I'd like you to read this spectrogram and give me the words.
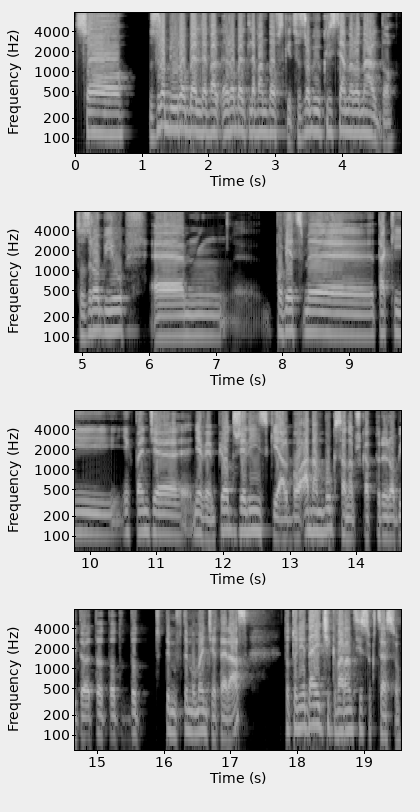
co zrobił Robert Lewandowski, co zrobił Cristiano Ronaldo, co zrobił powiedzmy taki, niech będzie, nie wiem, Piotr Zieliński albo Adam Buksa na przykład, który robi to, to, to, to w, tym, w tym momencie teraz, to to nie daje ci gwarancji sukcesu.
